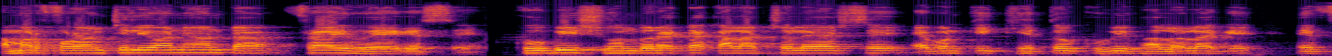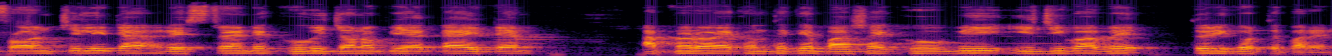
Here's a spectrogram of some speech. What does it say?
আমার ফরন চিলি অনিয়নটা ফ্রাই হয়ে গেছে। খুবই সুন্দর একটা কালার চলে আসছে এবং কি খেতেও খুবই ভালো লাগে। এই ফ্রন চিলিটা রেস্টুরেন্টে খুবই জনপ্রিয় একটা আইটেম আপনারাও এখন থেকে বাসায় খুবই ইজিভাবে তৈরি করতে পারেন।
